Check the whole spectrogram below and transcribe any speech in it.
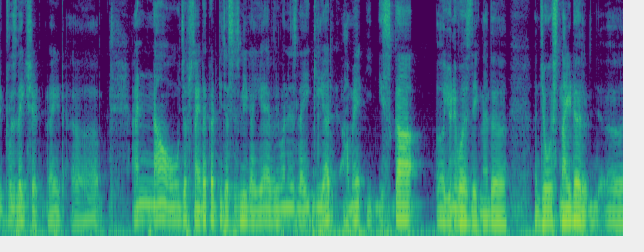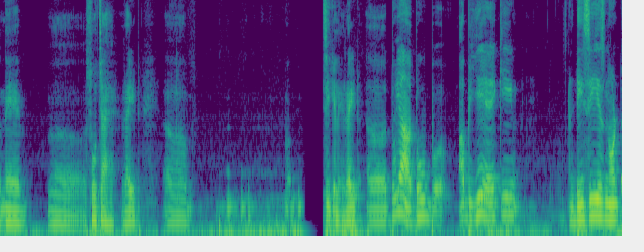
it was like shit right? And now जब स्नाइडर कट की जस्टिस लीग आई है एवरी वन इज़ लाइक कि यार, हमें इसका यूनिवर्स देखना है। द जो स्नाइडर ने सोचा है राइट इसी के लिए राइट तो या तो अब ये है कि डी सी इज़ नॉट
